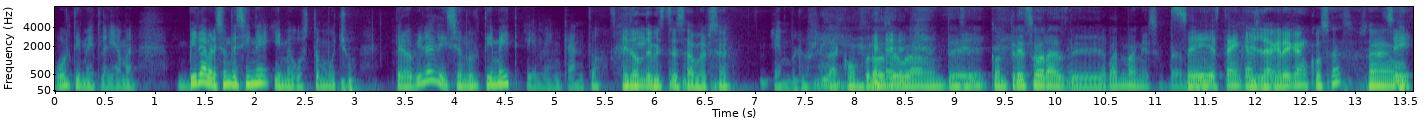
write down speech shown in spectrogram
Ultimate le llaman. Vi la versión de cine y me gustó mucho, pero vi la edición Ultimate y me encantó ¿Y dónde viste esa versión? En Blu-ray. La compró seguramente, Sí. sí. Con tres horas de Batman y Superman. Sí, está ¿Y encantado. le agregan cosas? O sea, Sí,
